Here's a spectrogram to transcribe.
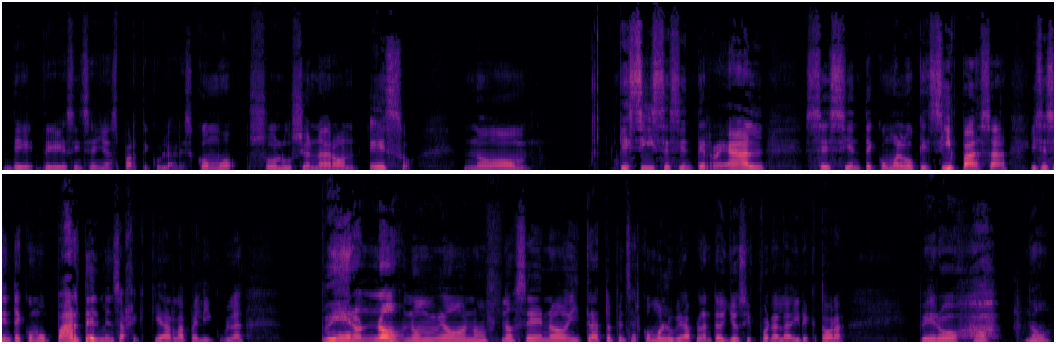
de, de Sin Señas Particulares. ¿Cómo solucionaron eso? No, que sí se siente real, se siente como algo que sí pasa y se siente como parte del mensaje que quiere dar la película, pero no, no, no, no, no sé, no. Y trato de pensar cómo lo hubiera planteado yo si fuera la directora. Pero, ah, no,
